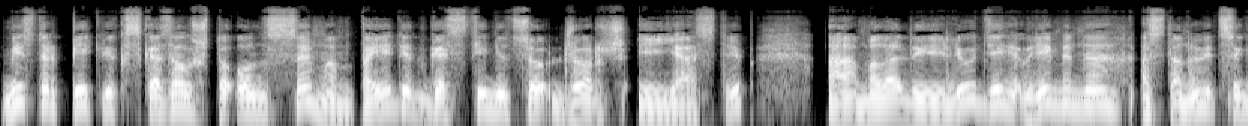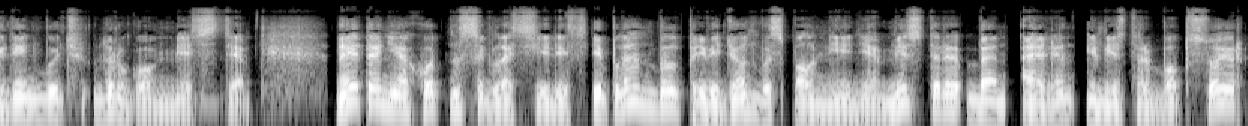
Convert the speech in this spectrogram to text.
мистер Пиквик сказал, что он с Сэмом поедет в гостиницу «Джордж и Ястреб», а молодые люди временно остановятся где-нибудь в другом месте. На это они охотно согласились, и план был приведен в исполнение. Мистер Бен Эллен и мистер Боб Сойер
